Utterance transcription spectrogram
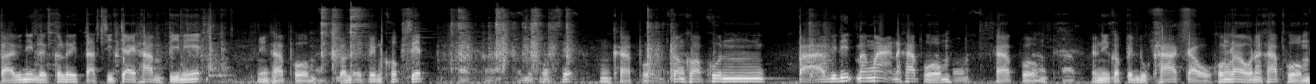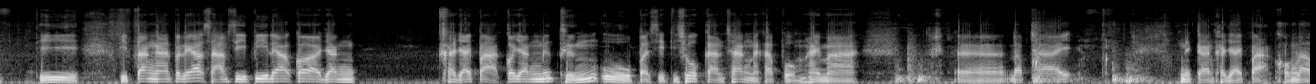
ปาวินิจเลยก็เลยตัดสินใจทำปีนี้ นี่ครับผมก็เลยเป็นครบเซตครับครับมันครบเซ็ตครับผมต้องขอบคุณป๋าวินิจมาก ๆ นะครับผมผมครับผม ครับ อันนี้ก็เป็นลูกค้าเก่าของเรานะครับผมที่ติดตั้งงานไปแล้ว3-4ปีแล้วก็ยังขยายปากก็ยังนึกถึงอู่ประสิทธิโชคการช่างนะครับ ผมให้มาเอ่อรับใช้ในการขยายปากของเรา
